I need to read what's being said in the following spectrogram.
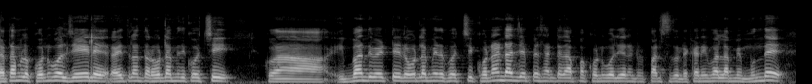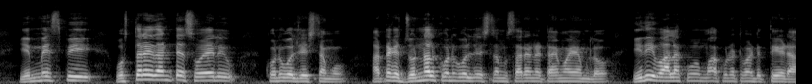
గతంలో కొనుగోలు చేయలే. రైతులంతా రోడ్ల మీదకి వచ్చి ఇబ్బంది పెట్టి రోడ్ల మీదకి వచ్చి కొనండి అని చెప్పేసి అంటే తప్ప కొనుగోలు చేయనటువంటి పరిస్థితి ఉండే. కానీ ఇవాళ మేము ముందే ఎంఎస్పి వస్తలేదంటే సోయలు కొనుగోలు చేసినాము. అట్లాగే జొన్నలు కొనుగోలు చేసినాము సరైన టైం అయంలో ఇది వాళ్ళకు మాకున్నటువంటి తేడా.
